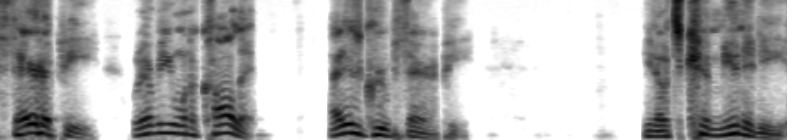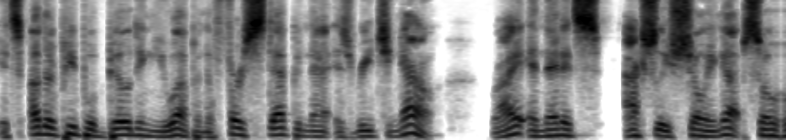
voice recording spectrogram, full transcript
therapy whatever you want to call it. That is group therapy you know it's community it's other people building you up and the first step in that is reaching out right and then it's actually showing up so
